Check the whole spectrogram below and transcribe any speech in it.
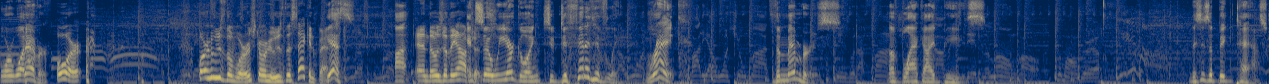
or whatever. or or who's the worst or who's the second best Yes. Uh, and those are the options And so we are going to definitively rank the members of Black Eyed Peas. This is a big task.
